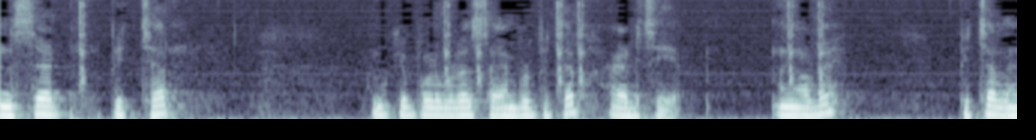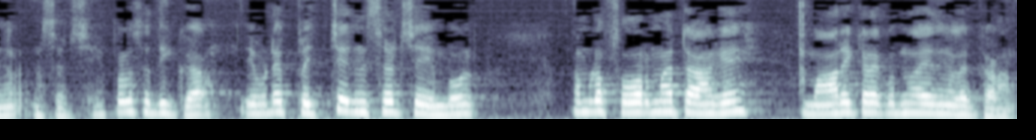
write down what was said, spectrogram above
ഇൻസേർട്ട് പിക്ചർ നമുക്കിപ്പോൾ ഇവിടെ സാമ്പിൾ പിക്ചർ ആഡ് ചെയ്യാം. നിങ്ങളുടെ പിക്ചർ നിങ്ങൾ ഇൻസേർട്ട് ചെയ്യും. ഇപ്പോൾ ശ്രദ്ധിക്കുക ഇവിടെ പിക്ചർ ഇൻസേർട്ട് ചെയ്യുമ്പോൾ നമ്മുടെ ഫോർമാറ്റ് ആകെ മാറിക്കിടക്കുന്നതായി നിങ്ങൾക്ക് കാണാം.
